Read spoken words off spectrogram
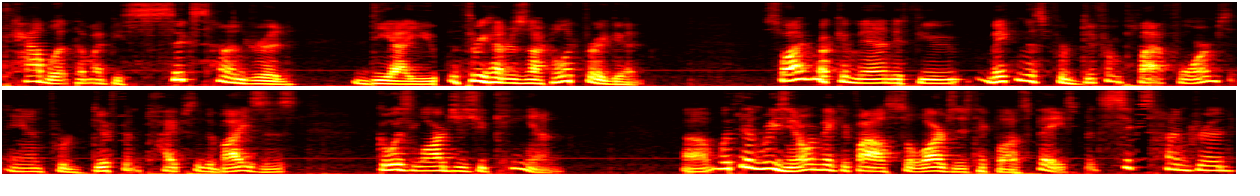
tablet that might be 600 DIU, the 300 is not going to look very good. So I recommend if you're making this for different platforms and for different types of devices, go as large as you can. Uh, within reason, you don't want to make your files so large they take a lot of space, but 600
